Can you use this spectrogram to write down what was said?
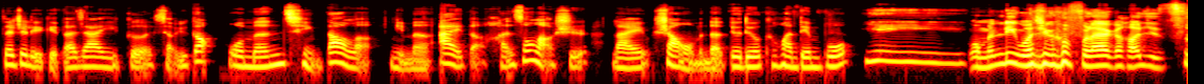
在这里给大家一个小预告，我们请到了你们爱的韩松老师来上我们的丢丢科幻电波，耶！我们立过这个 flag 好几次，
